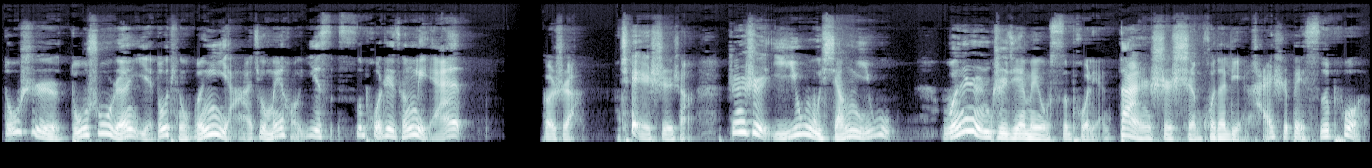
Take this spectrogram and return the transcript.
都是读书人，也都挺文雅，就没好意思撕破这层脸。可是啊，这世上真是一物降一物，文人之间没有撕破脸，但是沈括的脸还是被撕破了。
